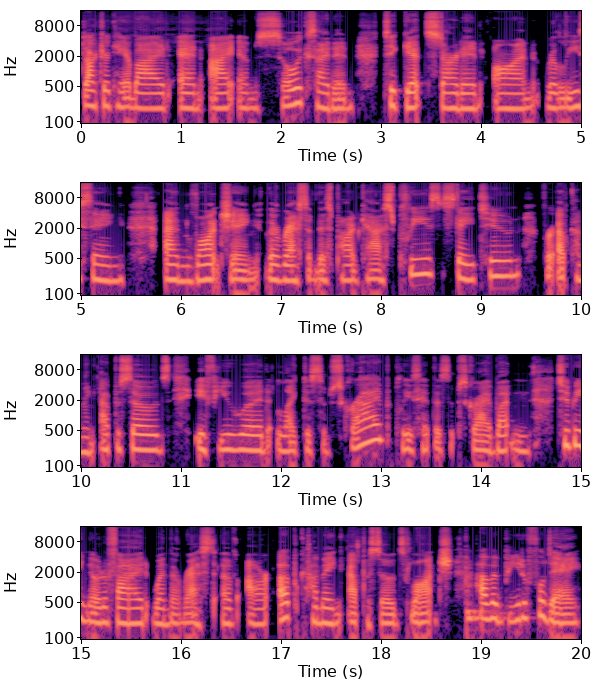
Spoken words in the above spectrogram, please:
Dr. Kay Abide, and I am so excited to get started on releasing and launching the rest of this podcast. Please stay tuned for upcoming episodes. If you would like to subscribe, please hit the subscribe button to be notified when the rest of our upcoming episodes launch. Have a beautiful day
